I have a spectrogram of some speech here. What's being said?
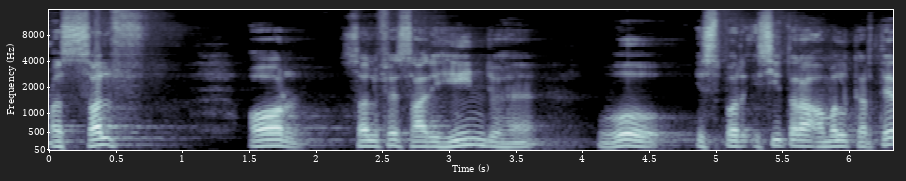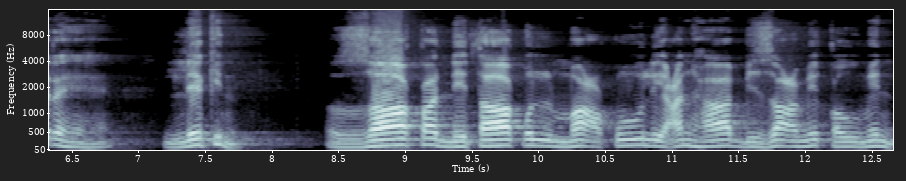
اور سلف اور سلف صارحین جو ہیں وہ اس پر اسی طرح عمل کرتے رہے ہیں، لیکن ذاق نطاق المعقول عنہا بزام قومن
